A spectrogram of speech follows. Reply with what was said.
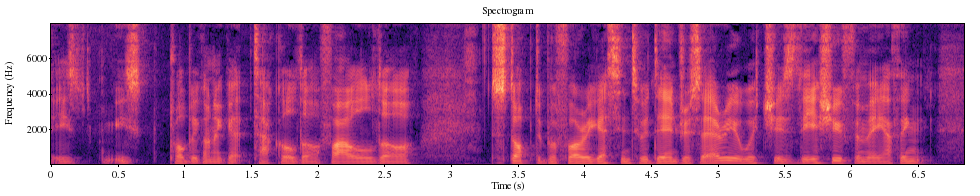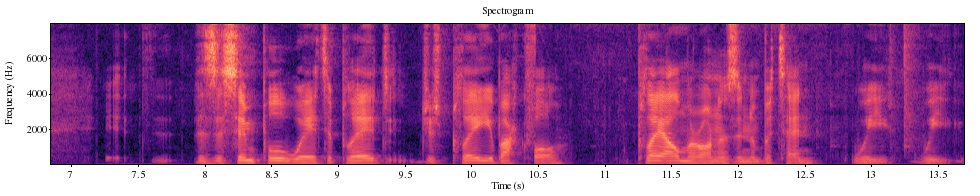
he's he's probably going to get tackled or fouled or stopped before he gets into a dangerous area, which is the issue for me. I think there's a simple way to play. Just play your back four. Play Almiron as a number ten. We we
